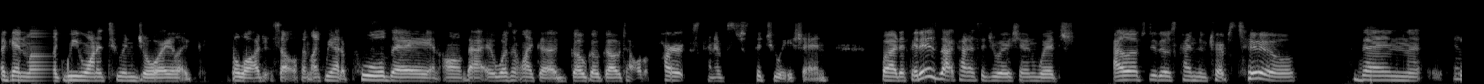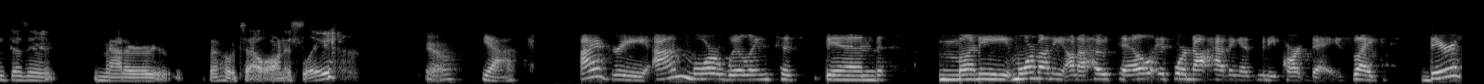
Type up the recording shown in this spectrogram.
again, like we wanted to enjoy like the lodge itself and like we had a pool day and all of that. It wasn't like a go go go to all the parks kind of situation. But if it is that kind of situation which i love to do those kinds of trips too then it doesn't matter the hotel honestly. Yeah. Yeah. I agree. I'm more willing to spend money more money on a hotel if we're not having as many park days. Like there's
